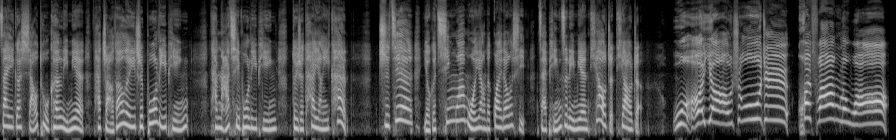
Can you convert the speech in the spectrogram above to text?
在一个小土坑里面，他找到了一只玻璃瓶。他拿起玻璃瓶，对着太阳一看，只见有个青蛙模样的怪东西在瓶子里面跳着跳着。我要出去，快放了我！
